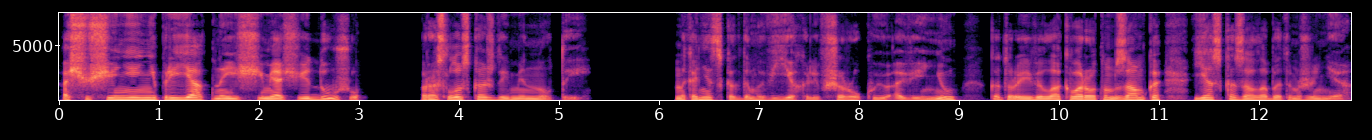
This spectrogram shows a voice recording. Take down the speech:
ощущение неприятное и щемящее душу, росло с каждой минутой. Наконец, когда мы въехали в широкую авеню, которая вела к воротам замка, я сказал об этом жене.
